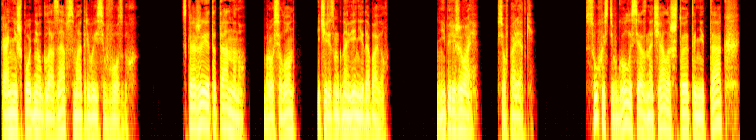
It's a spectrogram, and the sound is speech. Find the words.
Канниш поднял глаза, всматриваясь в воздух. «Скажи это Таннану», — бросил он и через мгновение добавил. «Не переживай, все в порядке». Сухость в голосе означала, что это не так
